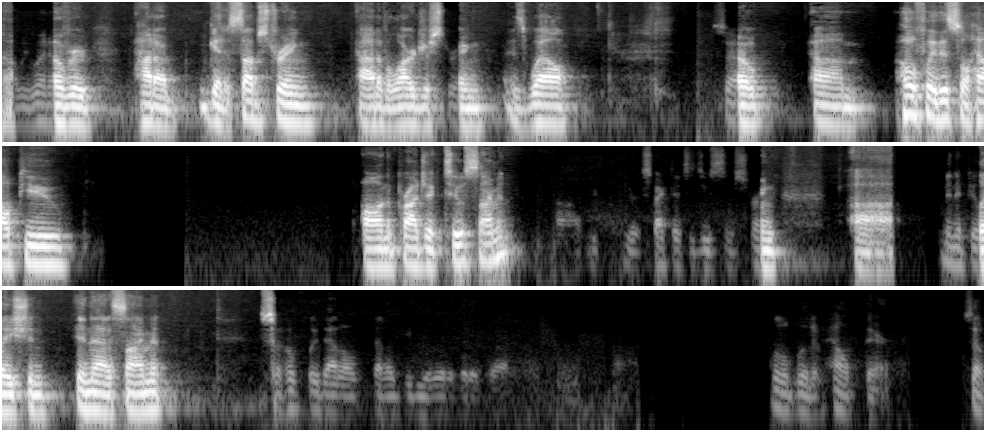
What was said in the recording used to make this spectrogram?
Uh, we went over how to get a substring out of a larger string as well. So um, hopefully this will help you on the project two assignment. You're expected to do some string uh, manipulation in that assignment. So hopefully that'll that'll give you a little bit of a little bit of help there. So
